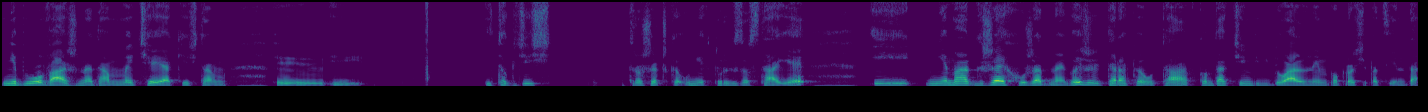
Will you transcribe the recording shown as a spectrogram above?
nie było ważne, tam mycie jakieś tam yy, i, i to gdzieś troszeczkę u niektórych zostaje i nie ma grzechu żadnego, jeżeli terapeuta w kontakcie indywidualnym poprosi pacjenta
